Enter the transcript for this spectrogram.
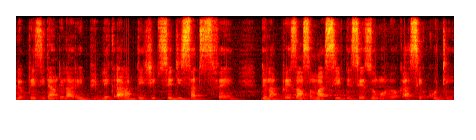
Le président de la République arabe d'Égypte s'est dit satisfait de la présence massive de ses homologues à ses côtés.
